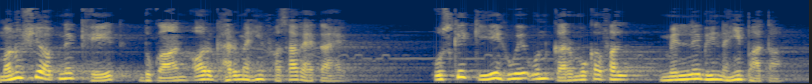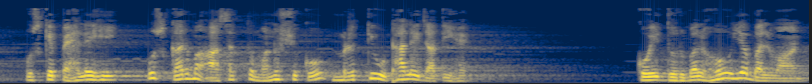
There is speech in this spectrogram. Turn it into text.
मनुष्य अपने खेत, दुकान और घर में ही फंसा रहता है। उसके किए हुए उन कर्मों का फल मिलने भी नहीं पाता। उसके पहले ही उस कर्म आसक्त मनुष्य को मृत्यु उठा ले जाती है। कोई दुर्बल हो या बलवान,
